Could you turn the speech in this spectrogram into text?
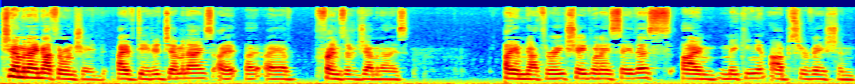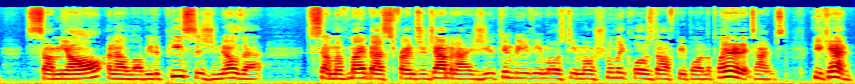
Gemini, not throwing shade. I've dated Geminis. I, I, I have friends that are Geminis. I am not throwing shade when I say this. I'm making an observation. Some y'all, and I love you to pieces, you know that. Some of my best friends are Geminis. You can be the most emotionally closed off people on the planet at times. You can.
